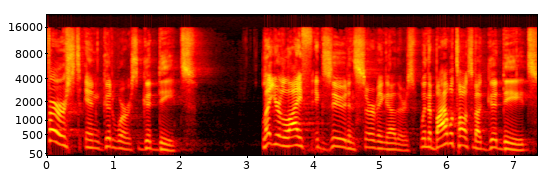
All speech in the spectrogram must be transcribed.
first in good works, good deeds. Let your life exude in serving others. When the Bible talks about good deeds,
